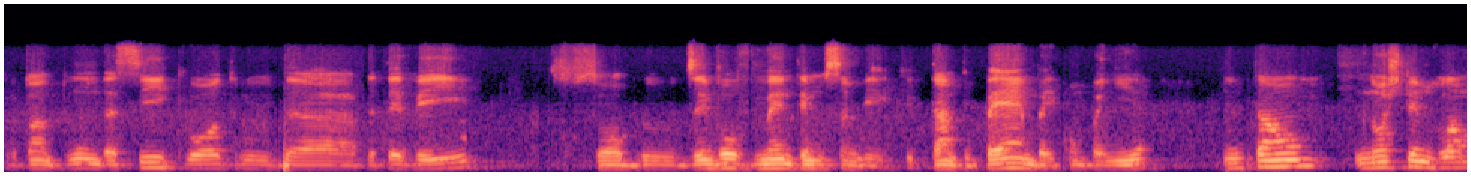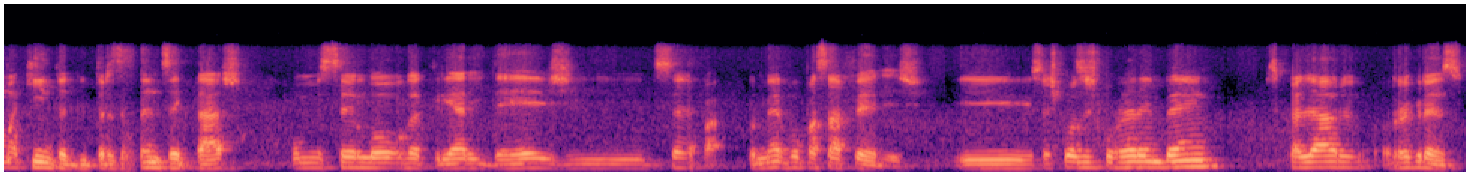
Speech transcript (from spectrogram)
portanto, um da SIC, outro da, da TVI, sobre o desenvolvimento em Moçambique, tanto Pemba e companhia. Então, nós temos lá uma quinta de 300 hectares. Comecei logo a criar ideias e disse: "Epá, primeiro vou passar férias. E se as coisas correrem bem, se calhar regresso.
